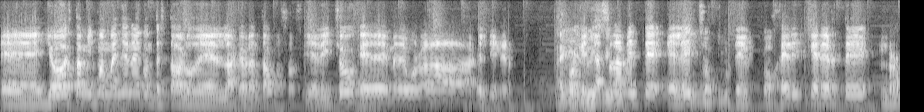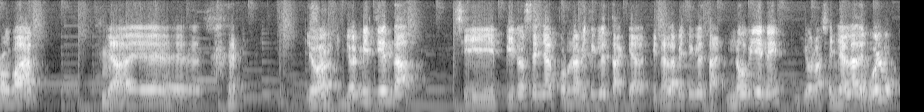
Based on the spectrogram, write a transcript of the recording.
Eh, yo esta misma mañana he contestado lo de la quebrantahuesos y he dicho que me devolverá el dinero. porque ya solamente el hecho de coger y quererte robar, hmm. ya es... yo, yo en mi tienda, si pido señal por una bicicleta que al final la bicicleta no viene, yo la señal la devuelvo.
